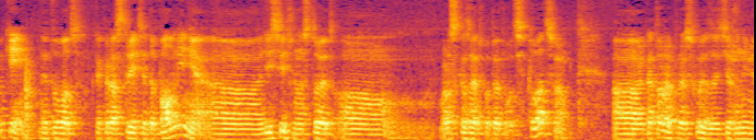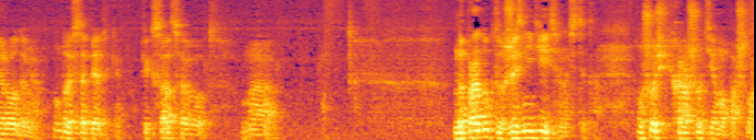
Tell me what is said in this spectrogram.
Окей, это вот как раз третье дополнение. Э, действительно стоит э, рассказать вот эту вот ситуацию, э, которая происходит с затяжными родами. Ну, то есть, опять-таки, фиксация вот на, на продуктах жизнедеятельности-то. Уж очень хорошо тема пошла.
